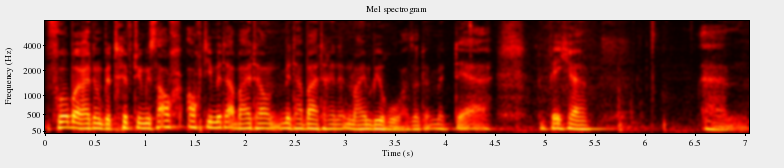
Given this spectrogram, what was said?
Vorbereitung betrifft übrigens auch, auch die Mitarbeiter und Mitarbeiterinnen in meinem Büro. Also mit der, mit welcher, ähm,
